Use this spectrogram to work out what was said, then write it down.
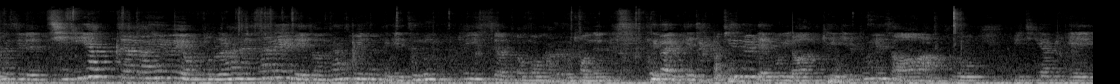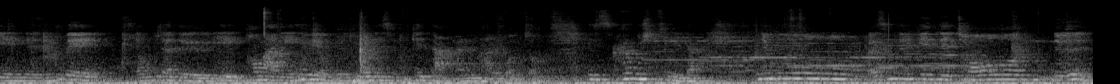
사실은 지리학자가 해외 연구를 하는 사례에 대해서는 한국에서는 되게 드문 케이스였던 것 같고 저는 제가 이렇게 자꾸 책을 내고 이런 계기를 통해서 앞으로 우리 지리학계에 있는 후배 연구자들이 더 많이 해외 연구에 도전했으면 좋겠다라는 말을 먼저 했- 하고 싶습니다. 그리고 말씀드릴 게 있는데 저는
